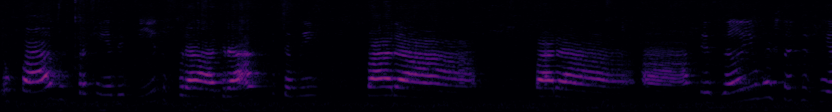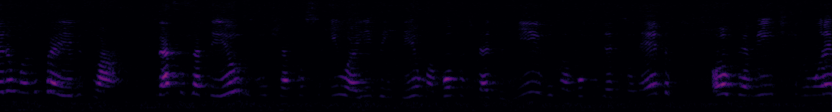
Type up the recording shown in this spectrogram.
eu pago para quem é devido, para a gráfica e também para, para a artesã e o restante do dinheiro eu mando para eles lá. Graças a Deus, a gente já conseguiu aí vender uma boa quantidade de livros, uma boa quantidade de bonecas. Obviamente que não é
